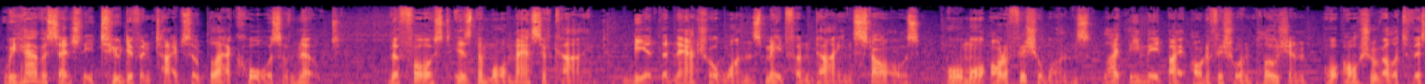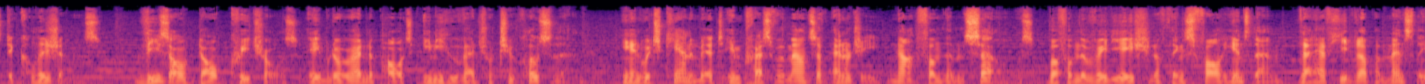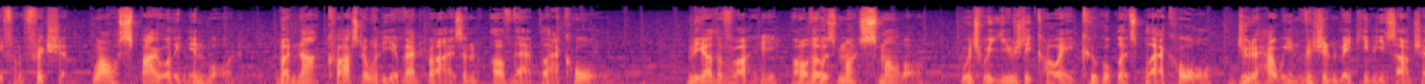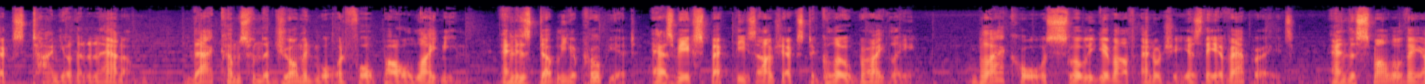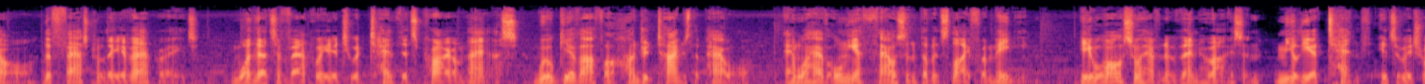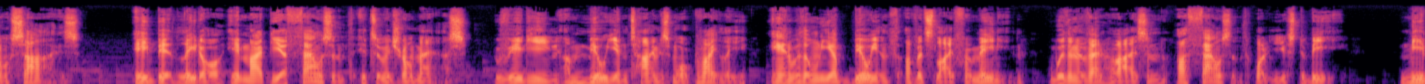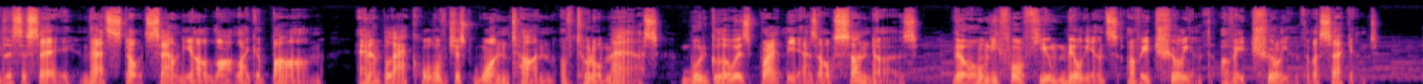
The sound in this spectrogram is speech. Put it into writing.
We have essentially two different types of black holes of note. The first is the more massive kind, be it the natural ones made from dying stars, or more artificial ones likely made by artificial implosion or ultra relativistic collisions. These are dark creatures able to rend apart any who venture too close to them, and which can emit impressive amounts of energy not from themselves, but from the radiation of things falling into them that have heated up immensely from friction while spiraling inward, but not crossed over the event horizon of that black hole. The other variety are those much smaller, which we usually call a Kugelblitz black hole due to how we envision making these objects tinier than an atom. That comes from the German word for ball lightning, and is doubly appropriate as we expect these objects to glow brightly. Black holes slowly give off energy as they evaporate, and the smaller they are, the faster they evaporate. One that's evaporated to a tenth its prior mass will give off a hundred times the power and will have only a thousandth of its life remaining. It will also have an event horizon merely a tenth its original size. A bit later, it might be a thousandth its original mass, radiating a million times more brightly, and with only a billionth of its life remaining, with an event horizon a thousandth what it used to be. Needless to say, that starts sounding a lot like a bomb, and a black hole of just one ton of total mass would glow as brightly as our sun does, though only for a few millionths of a trillionth of a trillionth of a second.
